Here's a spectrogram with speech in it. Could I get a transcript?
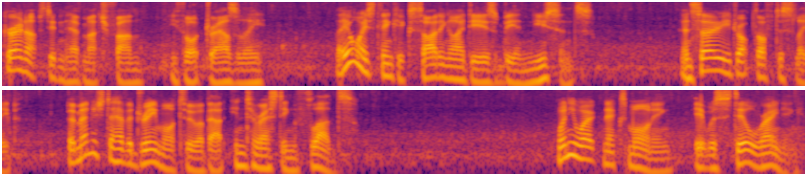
Grown ups didn't have much fun, he thought drowsily. They always think exciting ideas would be a nuisance. And so he dropped off to sleep, but managed to have a dream or two about interesting floods. When he woke next morning, it was still raining,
